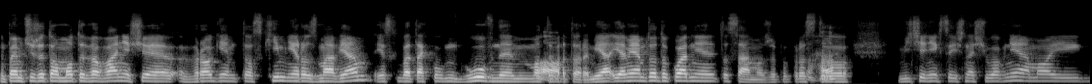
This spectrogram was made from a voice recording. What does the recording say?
No powiem Ci, że to motywowanie się wrogiem, to z kim nie rozmawiam, jest chyba takim głównym motywatorem. Ja, ja miałem to dokładnie to samo, że po prostu Aha. mi się nie chce iść na siłownię, a moi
